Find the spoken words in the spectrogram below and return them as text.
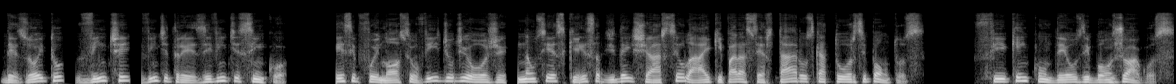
18, 20, 23 e 25. Esse foi nosso vídeo de hoje, não se esqueça de deixar seu like para acertar os 14 pontos. Fiquem com Deus e bons jogos.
